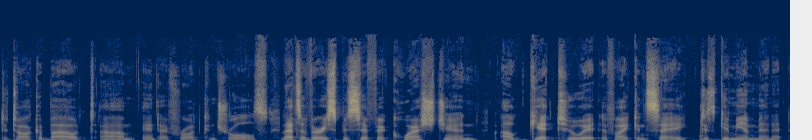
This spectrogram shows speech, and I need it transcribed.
to talk about um, anti-fraud controls. That's a very specific question. I'll get to it if I can say, just give me a minute,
